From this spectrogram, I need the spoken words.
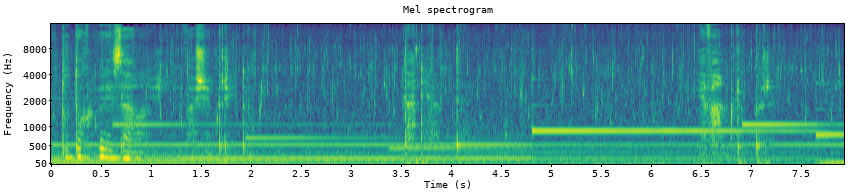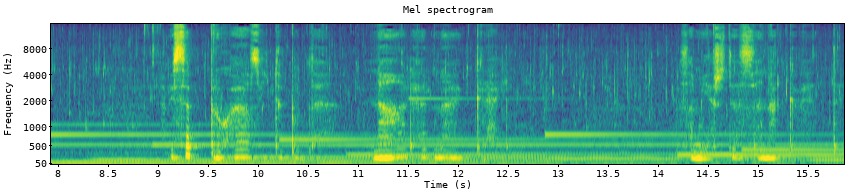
v tuto chvíli záleží, vy se procházíte po té nádherné krajině. Zaměřte se na květy.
